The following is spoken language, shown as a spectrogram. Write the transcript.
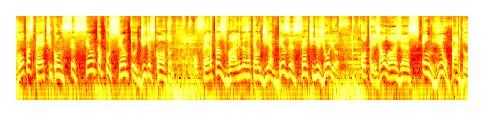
Roupas Pet com 60% de desconto. Ofertas válidas até o dia 17 de julho. Cotrijão Lojas em Rio Pardo.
